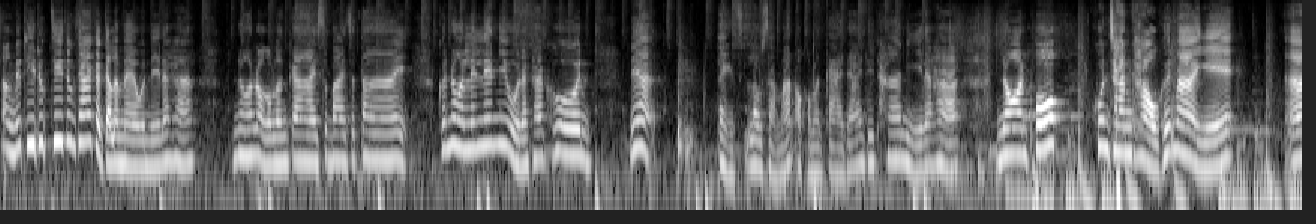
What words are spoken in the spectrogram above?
สองนาทีทุกที่ทุกท่ากับกะละแมวันนี้นะคะ นอนออกกำลังกายสบายจะตาย ก็นอนเล่น ๆ อยู่นะคะคุณเนี่ยแต่เราสามารถออกกำลังกายได้ด้วยท่านี้นะคะ นอนปุ๊บคุณชันเข่าขึ้นมาอย่างนี้อะ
